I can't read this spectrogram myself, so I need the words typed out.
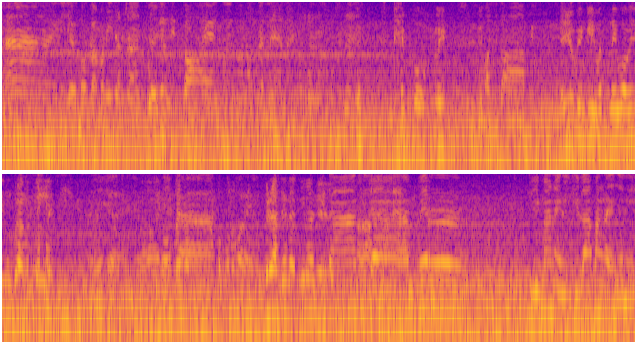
Nah ini ya kok gak menisan saja Ini si toeng ngono kan enek. Kan komplain. Jadi masih tak apik. Lah yo ki kliwet ne wong sing bangun kan lho Ji. iya ini oh, ini Komplain apa ngono wae. Berasnya tak piro jadi kita sudah hampir di mana ini di lapang kayaknya nih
